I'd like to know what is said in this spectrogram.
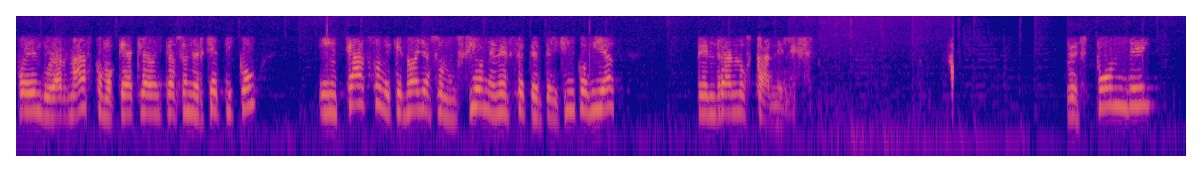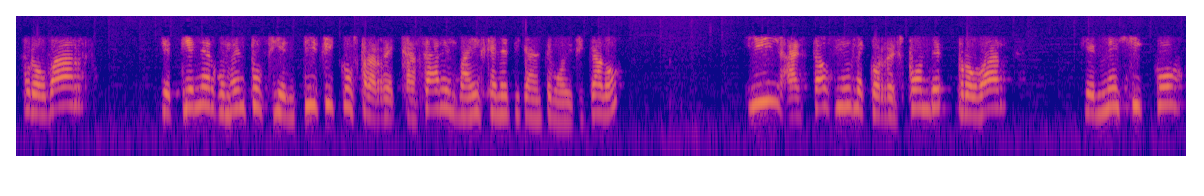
pueden durar más, como queda claro en el caso energético. En caso de que no haya solución en esos 75 días, vendrán los paneles. Responde probar que tiene argumentos científicos para rechazar el maíz genéticamente modificado y a Estados Unidos le corresponde probar que México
